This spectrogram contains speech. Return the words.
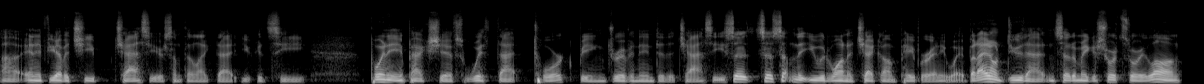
Uh, and if you have a cheap chassis or something like that, you could see point of impact shifts with that torque being driven into the chassis. So, so something that you would want to check on paper anyway. But I don't do that. And so to make a short story long,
